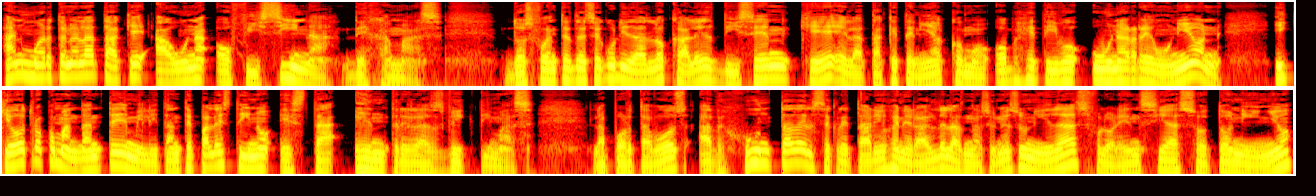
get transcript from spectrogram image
han muerto en el ataque a una oficina de Hamas. Dos fuentes de seguridad locales dicen que el ataque tenía como objetivo una reunión y que otro comandante militante palestino está entre las víctimas. La portavoz adjunta del secretario general de las Naciones Unidas, Florencia Soto Niño,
